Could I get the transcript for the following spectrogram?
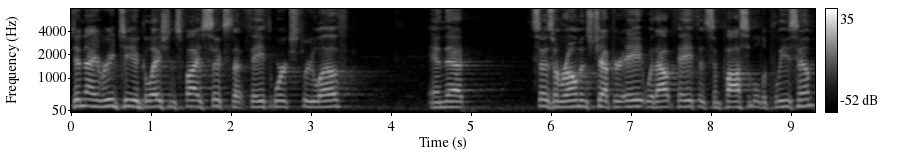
didn't I read to you Galatians 5 6 that faith works through love? And that says in Romans chapter 8, without faith it's impossible to please him.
